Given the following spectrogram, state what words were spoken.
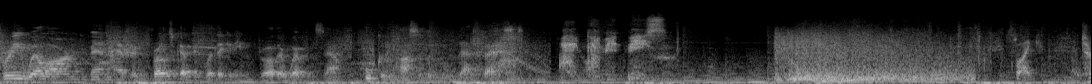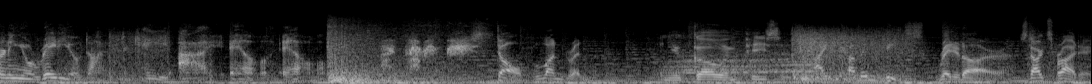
three well-armed men have their throats cut before they can even draw their weapons now. Who could possibly move that fast? I come in peace. It's like turning your radio dial to K-I-L-L. I come in peace. Dolph Lundgren. And you go in pieces. I come in peace. Rated R. Starts Friday,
